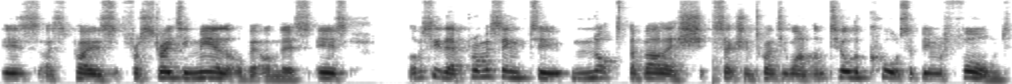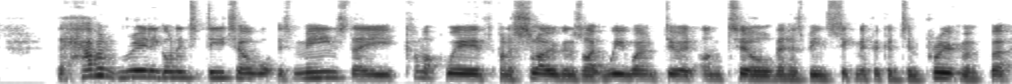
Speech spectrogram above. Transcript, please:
is, I suppose, frustrating me a little bit on this is obviously they're promising to not abolish Section 21 until the courts have been reformed. They haven't really gone into detail what this means. They come up with kind of slogans like, we won't do it until there has been significant improvement. But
